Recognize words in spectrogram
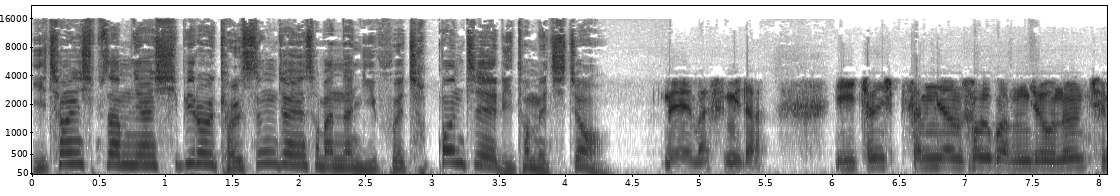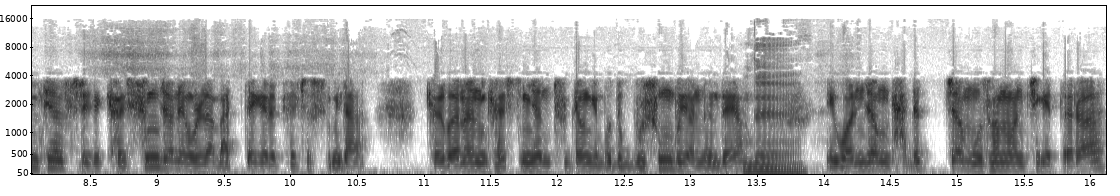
2013년 11월 결승전에서 만난 이후의 첫 번째 리턴 매치죠? 네, 맞습니다. 2013년 서울과 광저우는 챔피언스리그 결승전에 올라 맞대결을 펼쳤습니다. 결과는 결승전 두 경기 모두 무승부였는데요. 네. 이 원정 다득점 우선 원칙에 따라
